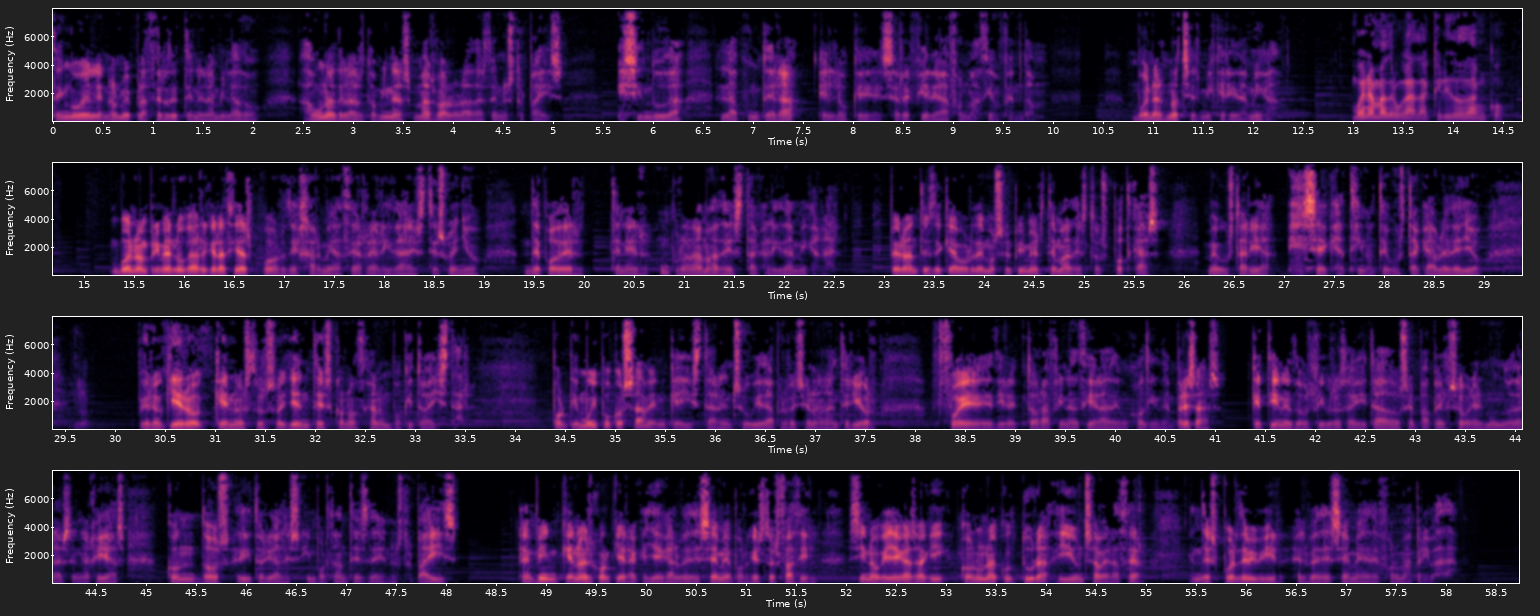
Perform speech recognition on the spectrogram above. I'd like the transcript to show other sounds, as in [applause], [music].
tengo el enorme placer de tener a mi lado a una de las dominas más valoradas de nuestro país y sin duda la puntera en lo que se refiere a formación FEMDOM. Buenas noches, mi querida amiga. Buena madrugada, querido Danco. Bueno, en primer lugar, gracias por dejarme hacer realidad este sueño de poder tener un programa de esta calidad en mi canal. Pero antes de que abordemos el primer tema de estos podcasts, me gustaría, [laughs] y sé que a ti no te gusta que hable de ello, pero quiero que nuestros oyentes conozcan un poquito a Istar. Porque muy pocos saben que Istar en su vida profesional anterior fue directora financiera de un holding de empresas, que tiene dos libros editados en papel sobre el mundo de las energías con dos editoriales importantes de nuestro país. En fin, que no es cualquiera que llegue al BDSM porque esto es fácil, sino que llegas aquí con una cultura y un saber hacer después de vivir el BDSM de forma privada.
